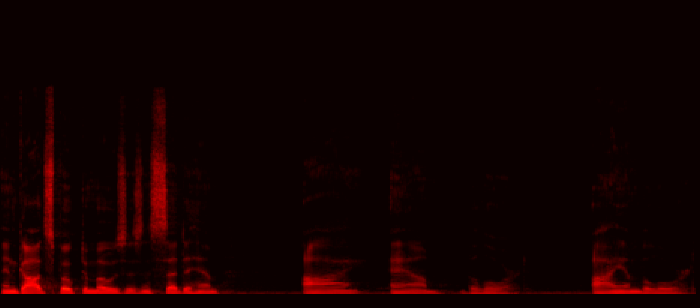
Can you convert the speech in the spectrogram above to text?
And God spoke to Moses and said to him, I am the Lord. I am the Lord.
